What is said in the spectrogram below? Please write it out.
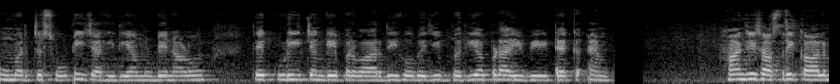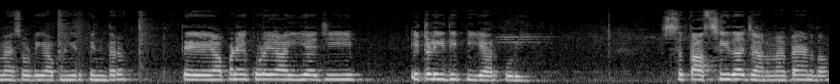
ਉਮਰ 'ਚ ਛੋਟੀ ਚਾਹੀਦੀ ਹੈ ਮੁੰਡੇ ਨਾਲੋਂ ਤੇ ਕੁੜੀ ਚੰਗੇ ਪਰਿਵਾਰ ਦੀ ਹੋਵੇ ਜੀ, ਵਧੀਆ ਪੜ੍ਹਾਈ ਬੀਟੈਕ ਐਮ ਹਾਂਜੀ, ਸਤਿ ਸ੍ਰੀ ਅਕਾਲ, ਮੈਂ ਤੁਹਾਡੀ ਆਪਣੀ ਰੁਪਿੰਦਰ ਤੇ ਆਪਣੇ ਕੋਲੇ ਆਈ ਹੈ ਜੀ ਇਟਲੀ ਦੀ ਪੀਆਰ ਕੁੜੀ। 87 ਦਾ ਜਨਮ ਹੈ ਭੈਣ ਦਾ।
